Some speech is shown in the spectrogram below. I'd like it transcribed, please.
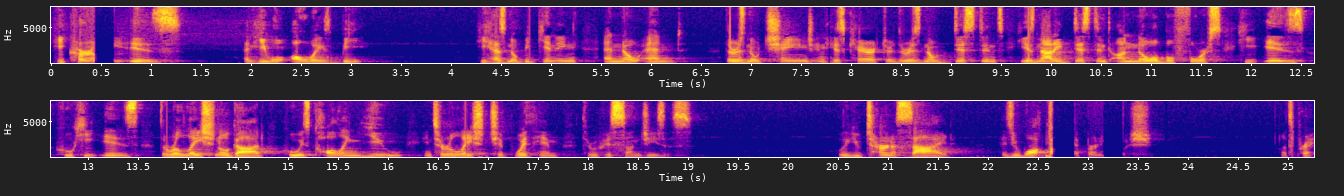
He currently is, and He will always be. He has no beginning and no end. There is no change in his character. There is no distance. He is not a distant, unknowable force. He is who he is, the relational God who is calling you into relationship with him through his son Jesus. Will you turn aside as you walk by that burning bush? Let's pray.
